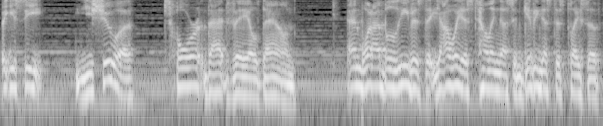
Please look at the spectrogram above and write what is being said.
But you see, Yeshua tore that veil down and what I believe is that Yahweh is telling us and giving us this place of,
